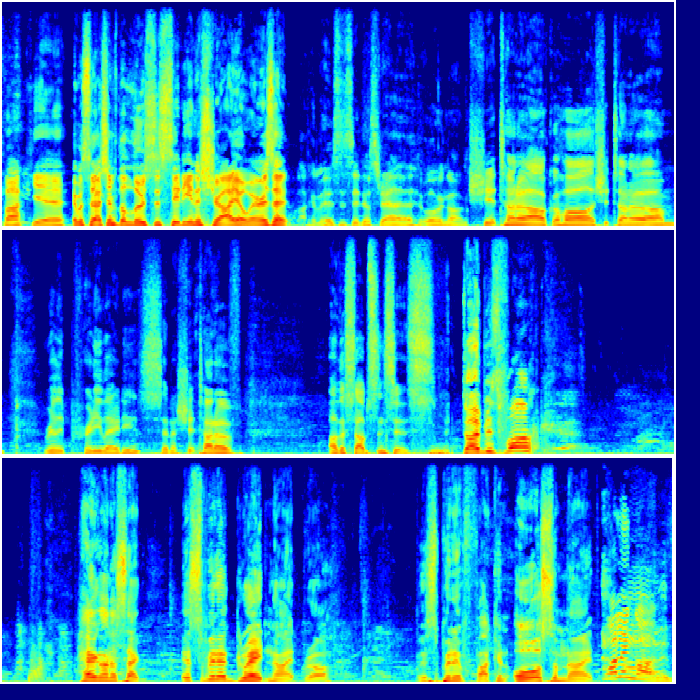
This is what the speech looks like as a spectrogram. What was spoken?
fuck yeah. We're searching for the loosest city in Australia. Where is it? Fucking loosest city in Australia. Wollongong. Shit ton of alcohol, a shit ton of um, really pretty ladies, and a shit ton of other substances. Dope as fuck. Hang on a sec. It's been a great night, bro. It's been a fucking awesome night. Wollongong.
